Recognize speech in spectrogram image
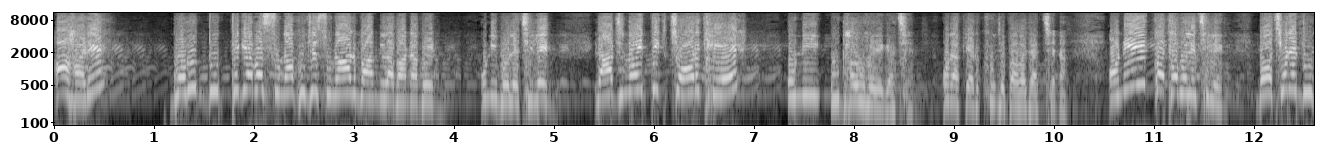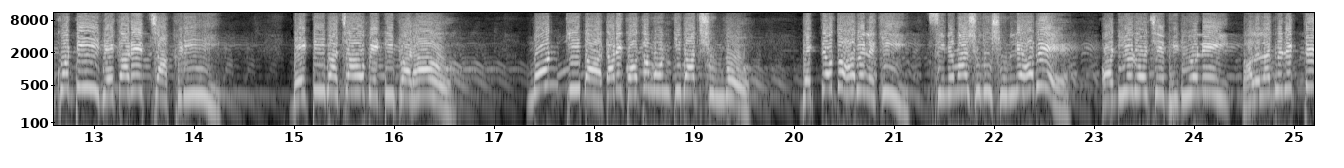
আহারে, গরুর দুধ থেকে আবার সোনা খুঁজে সোনার বাংলা বানাবেন, উনি বলেছিলেন। রাজনৈতিক চর খেয়ে উনি উধাও হয়ে গেছেন, ওনাকে আর খুঁজে পাওয়া যাচ্ছে না। অনেক কথা বলেছিলেন, বছরে দু কোটি বেকারের চাকরি। বেটি বাঁচাও, বেটি পড়াও। মন কি বাত, আরে কত মন কি বাত শুনব? দেখতেও তো হবে নাকি? সিনেমা শুধু শুনলে হবে? অডিও রয়েছে ভিডিও নেই। ভালো লাগবে দেখতে?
